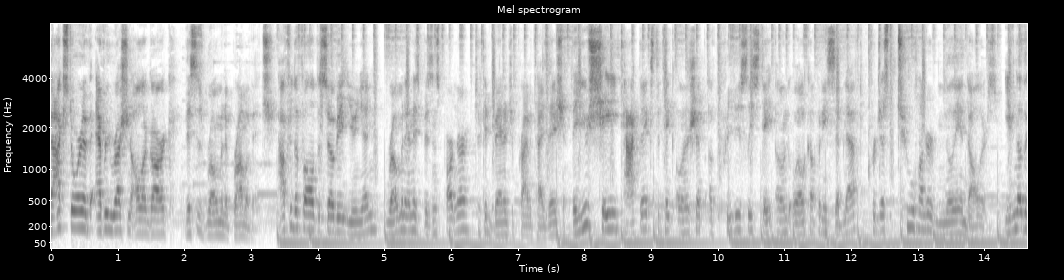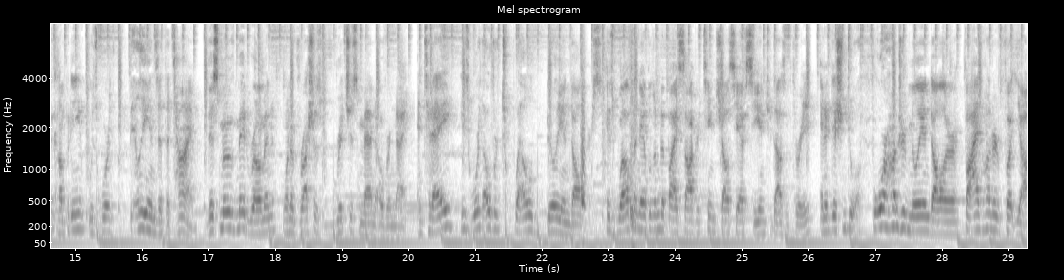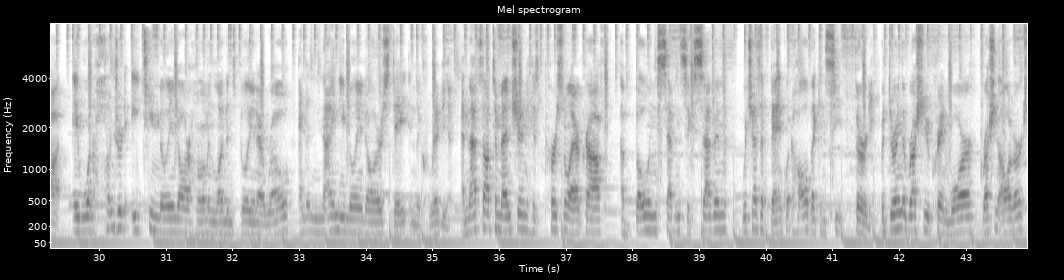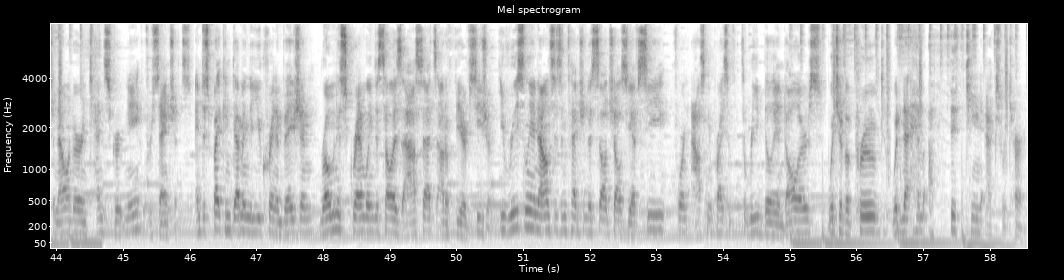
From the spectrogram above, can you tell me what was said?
Backstory of every Russian oligarch, this is Roman Abramovich. After the fall of the Soviet Union, Roman and his business partner took advantage of privatization. They used shady tactics to take ownership of previously state-owned oil company Sibneft for just $200 million, even though the company was worth billions at the time. This move made Roman one of Russia's richest men overnight, and today he's worth over $12 billion. His wealth enabled him to buy soccer team Chelsea FC in 2003, in addition to a $400 million, 500-foot yacht, a $118 million home in London's Billionaire Row, and a $90 million estate in the Caribbean. And that's not to mention his personal aircraft, a Boeing 767, which has a banquet hall that can seat 30. But during the Russia-Ukraine war, Russian oligarchs are now under intense scrutiny for sanctions. And despite condemning the Ukraine invasion, Roman is scrambling to sell his assets out of fear of seizure. He recently announced his intention to sell Chelsea FC for an asking price of $3 billion, which if approved, would net him a 15x return.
